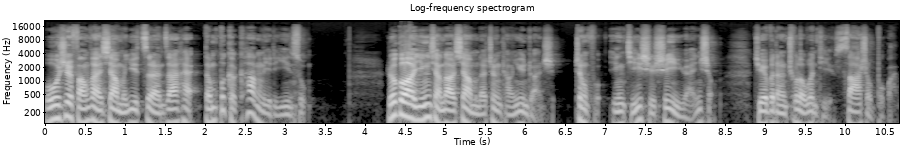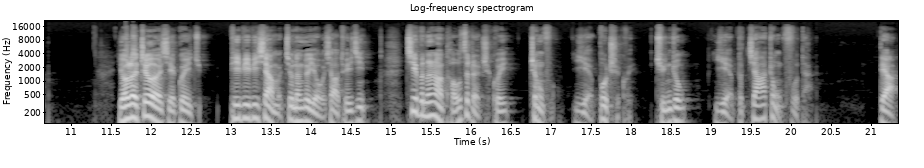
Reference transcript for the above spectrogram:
五是防范项目遇自然灾害等不可抗力的因素，如果影响到项目的正常运转时，政府应及时施以援手，绝不能出了问题撒手不管。有了这些规矩，PPP 项目就能够有效推进，既不能让投资者吃亏，政府也不吃亏，群众也不加重负担。第二。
